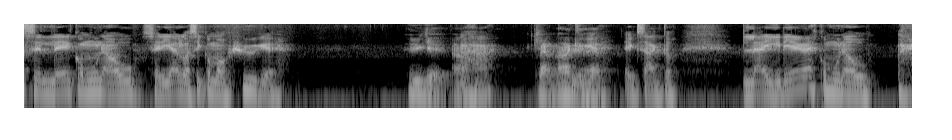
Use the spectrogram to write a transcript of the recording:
se lee como una U, sería algo así como Hüge. Hüge. Ah, Ajá. Claro, nada que Hüge, ver. Exacto. La Y es como una U.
